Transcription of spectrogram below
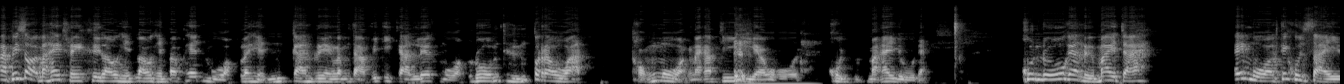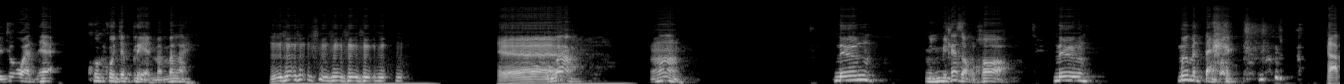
อะพี่สอนมาให้ทริคคือเราเห็นเราเห็นประเภทหมวกเราเห็นการเรียงลำดับวิธีการเลือกหมวก รวมถึงประวัติของหมวกนะครับ ที่เดียวโอ้โหขุดมาให้ดูเนี่ยคุณรู้กันหรือไม่จ๊ะไอ้หมวกที่คุณใส่อยู่ทุกวันเนี้ยคุณควรจะเปลี่ยนมันเมื่อไหร่ เออถูกป่ะอืมหนึ่งมีมีแค่สองข้อหนึ่งเมื่อมันแตก ครับ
